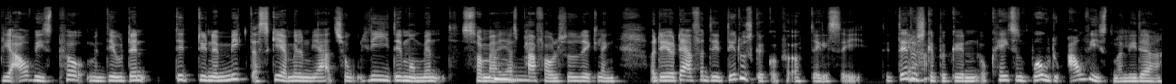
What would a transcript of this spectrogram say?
bliver afvist på, men det er jo den det dynamik, der sker mellem jer to, lige i det moment, som er mm. jeres parforholdsudvikling. Og det er jo derfor, det er det, du skal gå på opdagelse i. Det er det, ja. du skal begynde. Okay, sådan, wow, du afviste mig lige der.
